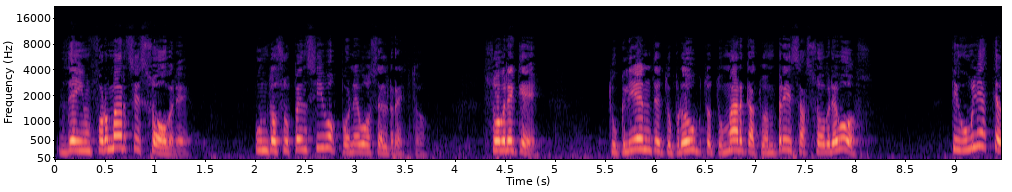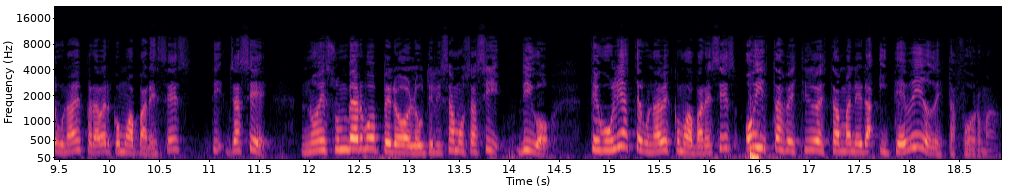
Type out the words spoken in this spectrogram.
de informarse sobre Puntos suspensivos, pone vos el resto. ¿Sobre qué? Tu cliente, tu producto, tu marca, tu empresa, sobre vos. ¿Te googleaste alguna vez para ver cómo apareces? Ya sé, no es un verbo, pero lo utilizamos así. Digo, ¿te googleaste alguna vez cómo apareces? Hoy estás vestido de esta manera y te veo de esta forma.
